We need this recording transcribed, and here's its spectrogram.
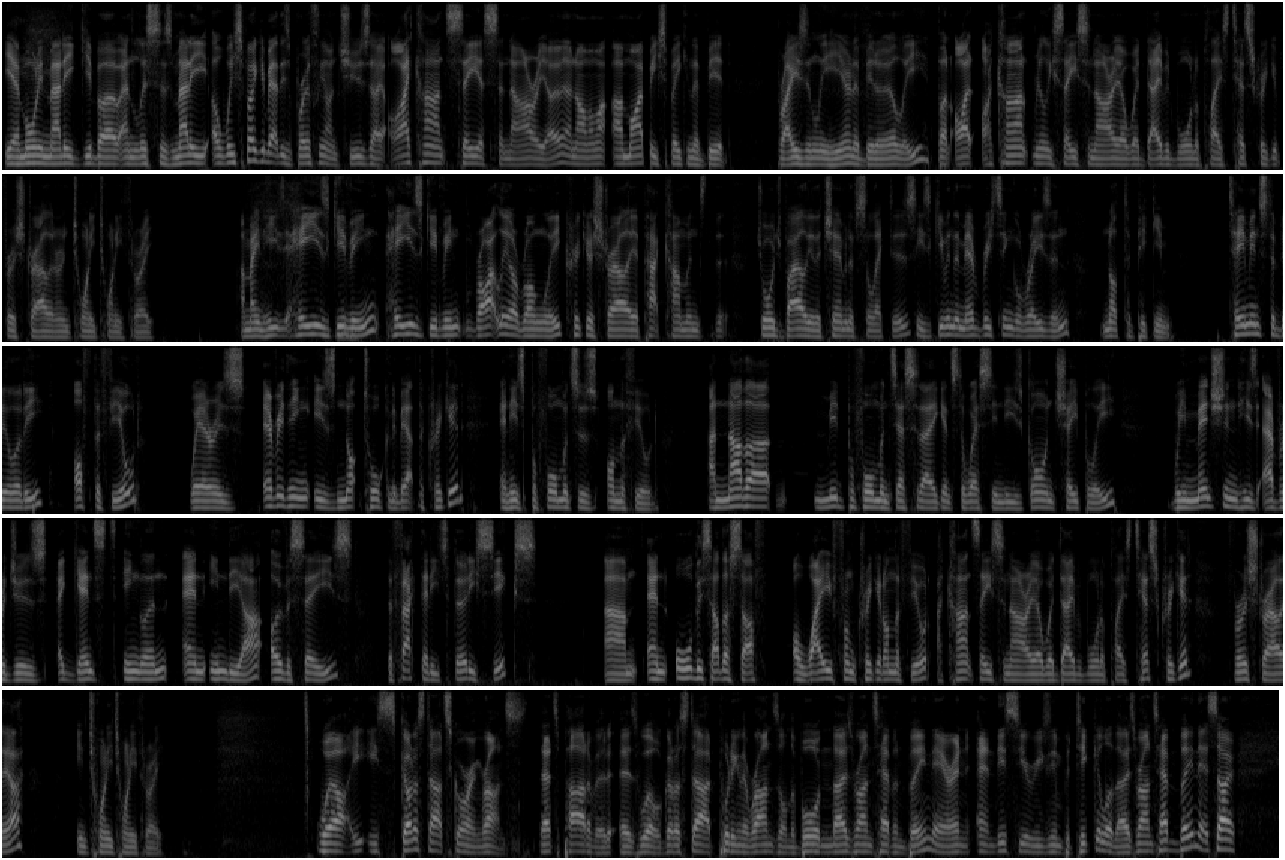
Yeah, morning, Matty, Gibbo, and listeners. Matty, uh, we spoke about this briefly on Tuesday. I can't see a scenario, and I, I might be speaking a bit brazenly here and a bit early, but I, I can't really see a scenario where David Warner plays Test cricket for Australia in 2023. I mean, he's he is giving he is giving rightly or wrongly Cricket Australia, Pat Cummins, the, George Bailey, the chairman of selectors. He's given them every single reason not to pick him. Team instability off the field, whereas everything is not talking about the cricket and his performances on the field. Another mid performance yesterday against the West Indies, gone cheaply. We mentioned his averages against England and India overseas. The fact that he's 36 um, and all this other stuff away from cricket on the field. I can't see scenario where David Warner plays Test cricket for Australia in 2023. Well, he's got to start scoring runs. That's part of it as well. Got to start putting the runs on the board, and those runs haven't been there. And, and this series in particular, those runs haven't been there. So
